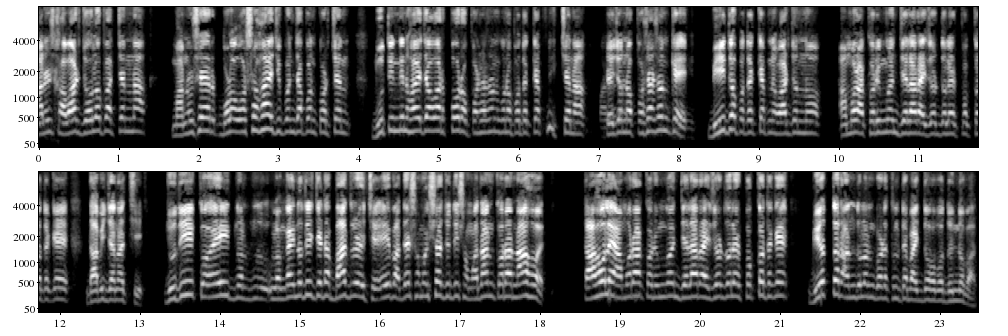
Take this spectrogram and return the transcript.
মানুষ খাবার জলও পাচ্ছেন না। মানুষের বড় অসহায় জীবনযাপন করছেন, দু, তিন দিন হয়ে যাওয়ার পরও প্রশাসন কোনো পদক্ষেপ নিচ্ছে না। সেই জন্য প্রশাসনকে বিহিত পদক্ষেপ নেওয়ার জন্য আমরা করিমগঞ্জ জেলা রাইজর দলের পক্ষ থেকে দাবি জানাচ্ছি। যদি এই লঙ্গাই নদীর যেটা বাঁধ রয়েছে, এই বাঁধের সমস্যা যদি সমাধান করা না হয়, তাহলে আমরা করিমগঞ্জ জেলা রাইজর দলের পক্ষ থেকে বৃহত্তর আন্দোলন গড়ে তুলতে বাধ্য হব। ধন্যবাদ।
